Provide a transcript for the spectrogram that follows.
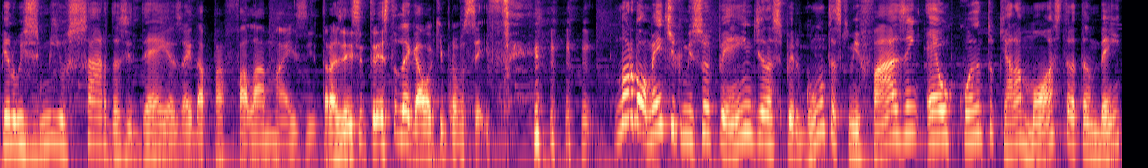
pelo esmiuçar das ideias, aí dá pra falar mais e trazer esse texto legal aqui pra vocês. Normalmente o que me surpreende nas perguntas que me fazem é o quanto que ela mostra também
